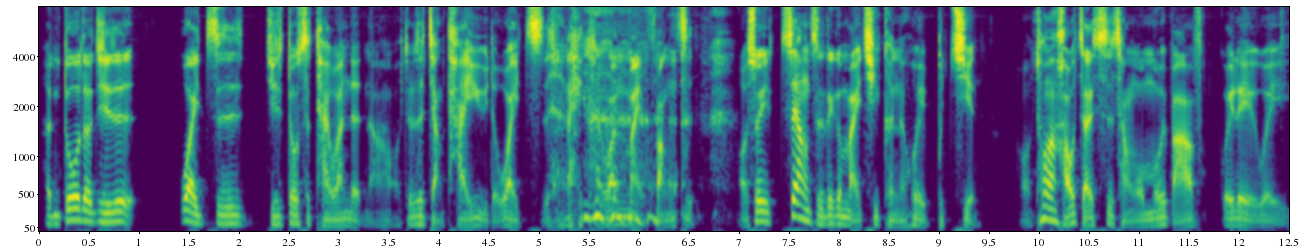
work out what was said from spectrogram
很多的其实外资。其实都是台湾人呐，哈，就是讲台语的外资来台湾买房子，哦，所以这样子的一个买气可能会不见，哦，通常豪宅市场我们会把它归类为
